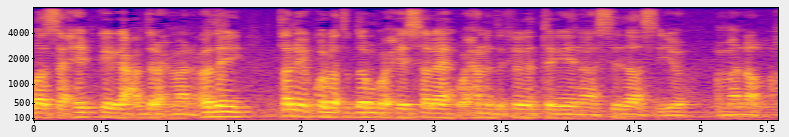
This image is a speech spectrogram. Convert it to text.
waa saaxiibkayga cabdiraxmaan codey tan iyo kulanto dambo xiise leh waxaan idinkaga tegaynaa sidaas iyo ammaan allah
